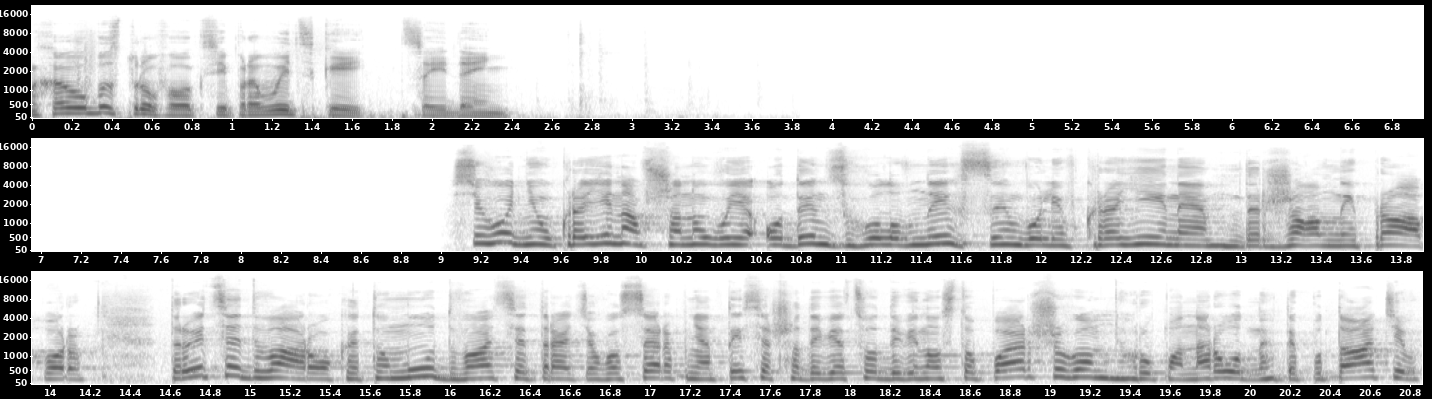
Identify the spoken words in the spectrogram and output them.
Михайло Бистров, Олексій Правицький. Цей день. Сьогодні Україна вшановує один з головних символів країни державний прапор. 32 роки тому, 23 серпня 1991-го, група народних депутатів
